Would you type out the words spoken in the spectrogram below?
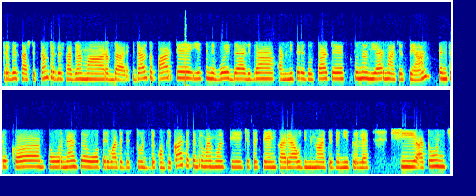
trebuie să așteptăm, trebuie să avem răbdare. De altă parte, este nevoie de a livra anumite rezultate până în iarna acestui an, pentru că urmează o perioadă destul de complicată pentru mai mulți cetățeni care au diminuate veniturile și atunci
